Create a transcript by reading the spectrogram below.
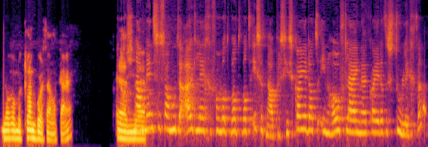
een enorme klankbord aan elkaar. En als je nou uh, mensen zou moeten uitleggen van wat, wat, wat is het nou precies? Kan je dat in hoofdlijnen, kan je dat eens toelichten?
